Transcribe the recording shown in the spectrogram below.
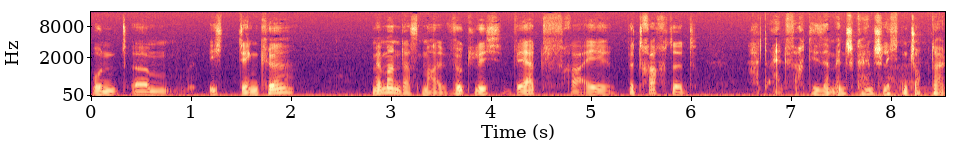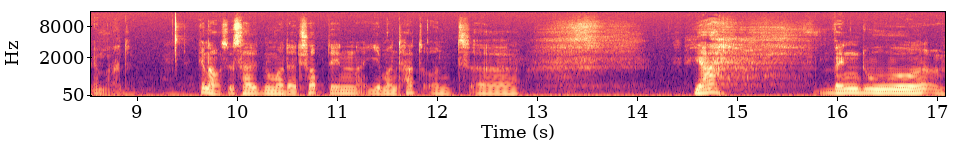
Und ähm, ich denke, wenn man das mal wirklich wertfrei betrachtet, hat einfach dieser Mensch keinen schlechten Job da gemacht. Genau, es ist halt nun mal der Job, den jemand hat und äh, ja, wenn du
